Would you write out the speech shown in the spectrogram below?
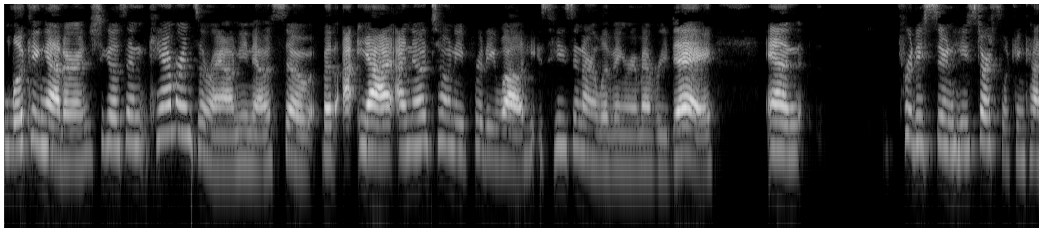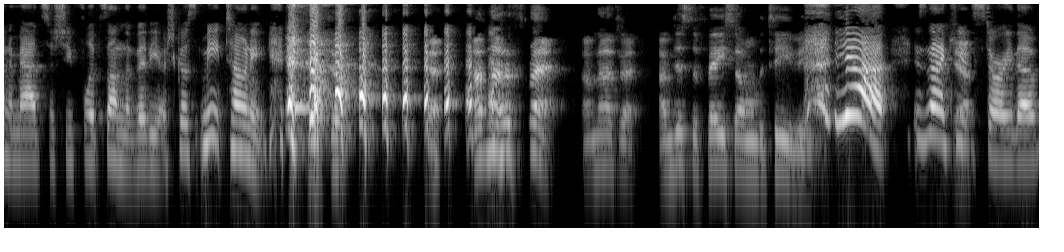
looking at her and she goes, And Cameron's around, you know, so, but I, yeah, I know Tony pretty well. He's, he's in our living room every day. And pretty soon he starts looking kind of mad. So she flips on the video. She goes, Meet Tony. yeah. I'm not a threat. I'm not a threat. I'm just the face on the TV. Yeah. Isn't that a cute Yeah. story, though?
